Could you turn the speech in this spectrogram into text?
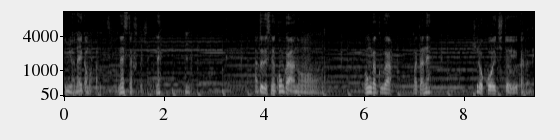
意味はないかもわかんないですけどね、スタッフとしてはね。うん。あとですね、今回あの音楽がまたね、ヒロコイチという方で、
